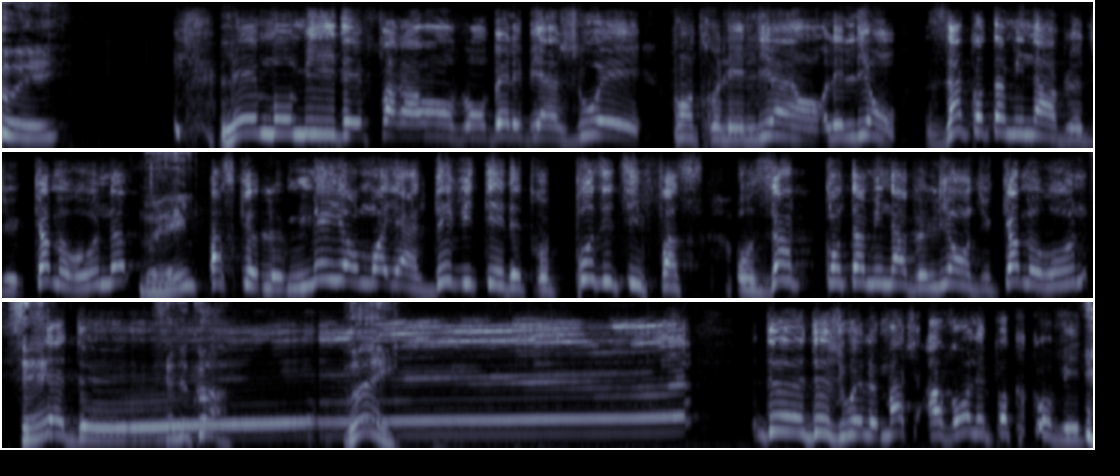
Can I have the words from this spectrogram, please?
oui. Les momies des pharaons vont bel et bien jouer contre les lions, les lions incontaminables du Cameroun. Oui. Parce que le meilleur moyen d'éviter d'être positif face aux incontaminables lions du Cameroun, C'est de. C'est de quoi? Ouais. De, de jouer le match avant l'époque Covid.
